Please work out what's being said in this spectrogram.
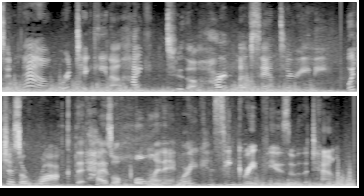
So now we're taking a hike the heart of Santorini which is a rock that has a hole in it where you can see great views of the town.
